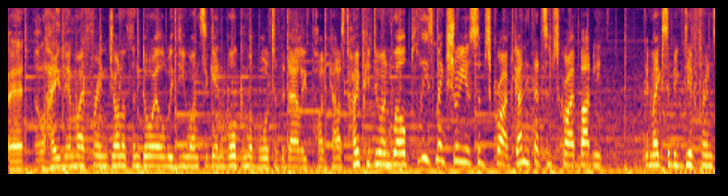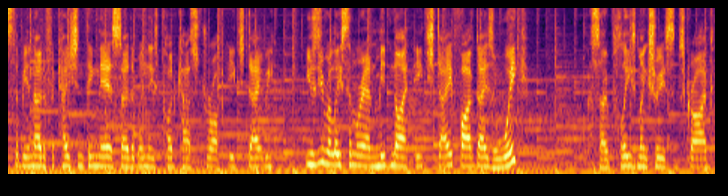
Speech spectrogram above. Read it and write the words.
Well, hey there, my friend Jonathan Doyle with you once again. Welcome aboard to the Daily Podcast. Hope you're doing well. Please make sure you subscribe. Go and hit that subscribe button. It makes a big difference. There'll be a notification thing there so that when these podcasts drop each day, we usually release them around midnight each day, five days a week. So please make sure you're subscribed.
